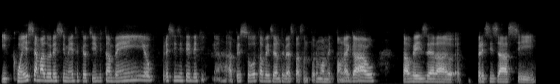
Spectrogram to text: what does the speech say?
E com esse amadurecimento que eu tive também, eu preciso entender que a pessoa talvez ela não estivesse passando por um momento tão legal, talvez ela precisasse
